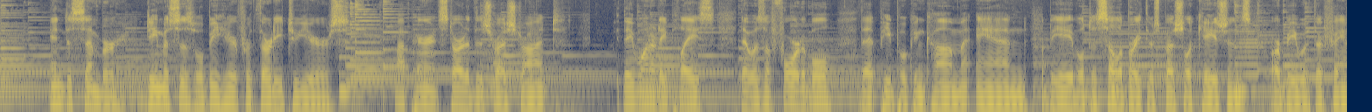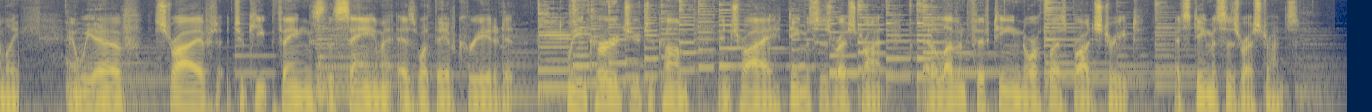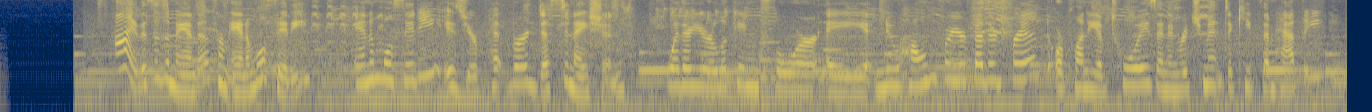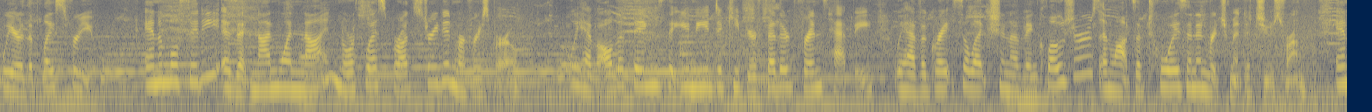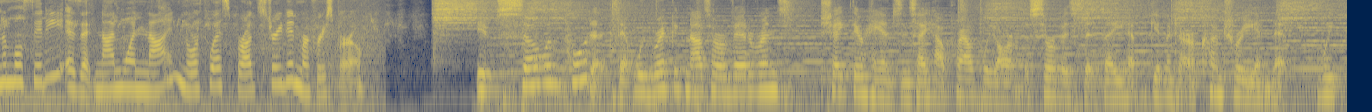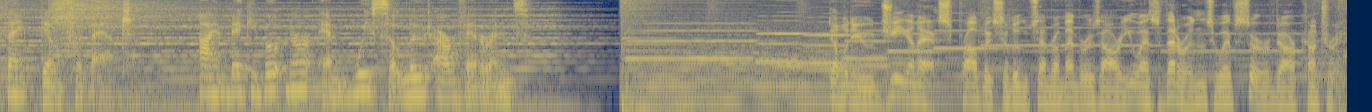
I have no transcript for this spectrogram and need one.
In December, Demos's will be here for 32 years. My parents started this restaurant. They wanted a place that was affordable, that people can come and be able to celebrate their special occasions or be with their family. And we have strived to keep things the same as what they have created it. We encourage you to come and try Demos's Restaurant at 1115 Northwest Broad Street. That's Demos's Restaurants. Hi, this is Amanda from Animal City. Animal City is your pet bird destination. Whether you're looking for a new home for your feathered friend or plenty of toys and enrichment to keep them happy, we are the place for you. Animal City is at 919 Northwest Broad Street in Murfreesboro. We have all the things that you need to keep your feathered friends happy. We have a great selection of enclosures and lots of toys and enrichment to choose from. Animal City is at 919 Northwest Broad Street in Murfreesboro. It's so important that we recognize our veterans, shake their hands, and say how proud we are of the service that they have given to our country and that we thank them for that. I am Becky Bookner, and we salute our veterans. WGNS proudly salutes and remembers our U.S. veterans who have served our country.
